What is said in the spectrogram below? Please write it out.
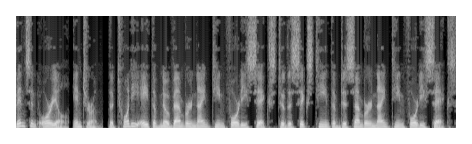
Vincent Auriol, interim, the 28th of November 1946 to the 16th of December 1946.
